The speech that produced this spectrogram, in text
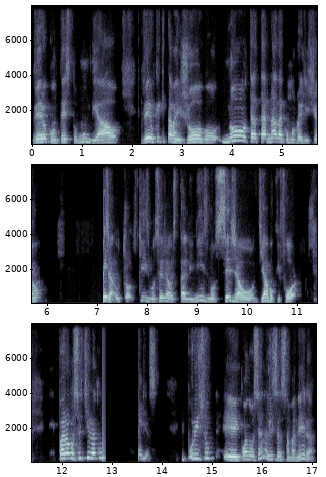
ver o contexto mundial, ver o que estava em jogo, não tratar nada como religião, seja o trotskismo, seja o stalinismo, seja o diabo que for, para você tirar conclusões. E por isso, eh, quando você analisa dessa maneira,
